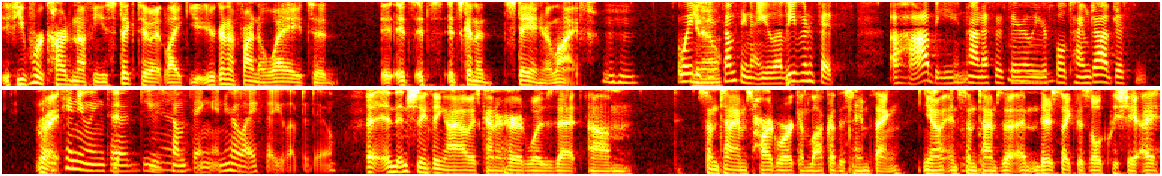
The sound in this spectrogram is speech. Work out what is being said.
if you work hard enough and you stick to it like you, you're gonna find a way to it's it's it's gonna stay in your life a way to know? do something that you love even if it's a hobby not necessarily your full-time job just right continuing to do Yeah. something in your life that you love to do An interesting thing I always kind of heard was that um, sometimes hard work and luck are the same thing, you know, and sometimes uh, and there's like this old cliche. I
